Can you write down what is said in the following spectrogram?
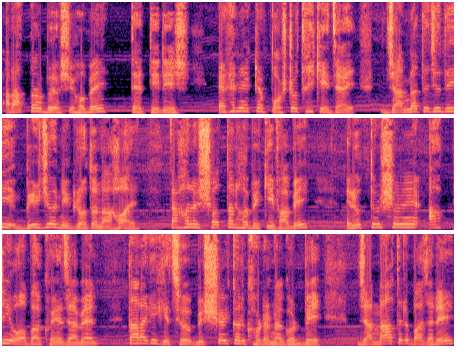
আর আপনার বয়সী হবে তেত্রিশ এখানে একটা প্রশ্ন থেকে যায়। জান্নাতে যদি বীর্য নিগ্রত না হয়, তাহলে সন্তান হবে কীভাবে? এর উত্তর শুনে আপনি অবাক হয়ে যাবেন। তার আগে কিছু বিস্ময়কর ঘটনা ঘটবে। জান্নাতের বাজারে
